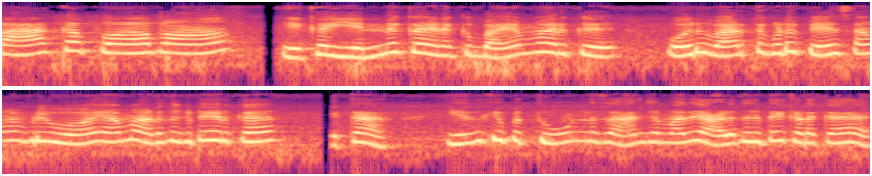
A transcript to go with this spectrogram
வாக்க போவோம். ஏக்கா என்னக்கா எனக்கு பயமா இருக்கு? ஒரு வாரத்தை கூட பேசாம இப்படி ஓயாம அழுதுகிட்டே இருக்க. ஏக்கா எதுக்கு இப்ப தூண்ல சாஞ்ச மாதிரி அழுதுகிட்டே கிடக்க?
